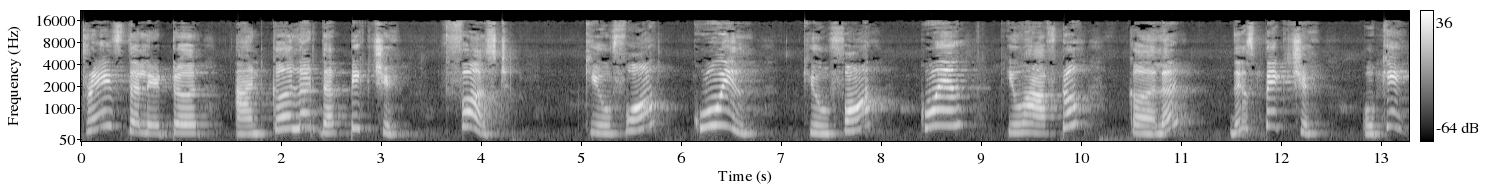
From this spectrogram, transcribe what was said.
trace the letter and color the picture. First, Q for quill. Q for quill. You have to color this picture. Okay.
